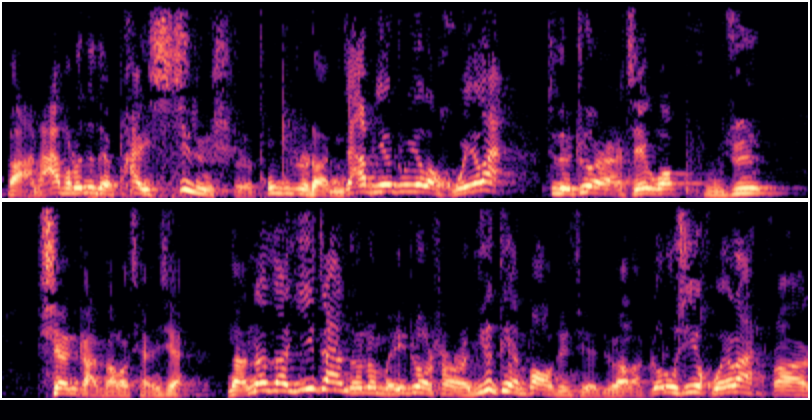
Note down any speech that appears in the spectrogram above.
啊！拿破仑就得派信使通知他，你家别追了，回来就得这样。结果普军先赶到了前线，那那在一战的时候没这事儿了，一个电报就解决了。格鲁希回来是吧？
